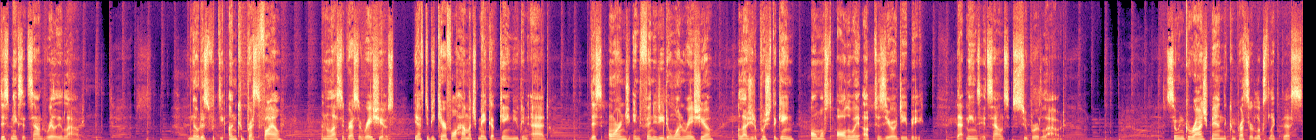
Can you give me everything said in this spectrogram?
This makes it sound really loud. Notice with the uncompressed file and the less aggressive ratios, you have to be careful how much makeup gain you can add. This orange infinity to 1 ratio allows you to push the gain almost all the way up to 0 dB. That means it sounds super loud. So in GarageBand, the compressor looks like this.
